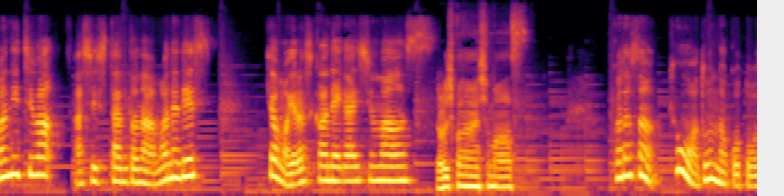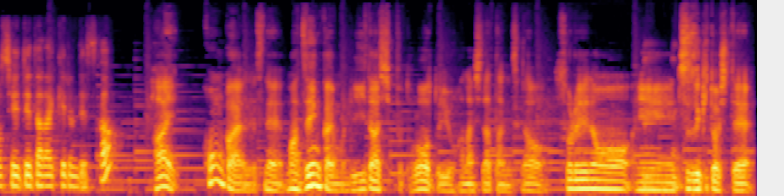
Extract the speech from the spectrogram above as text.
こんにちはアシスタントのあまねです。今日もよろしくお願いします。よろしくお願いします。岡田さん今日はどんなことを教えていただけるんですか？はい。今回はですね、まあ、前回もリーダーシップ取ろうというお話だったんですけど、それの、えー続きとして、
